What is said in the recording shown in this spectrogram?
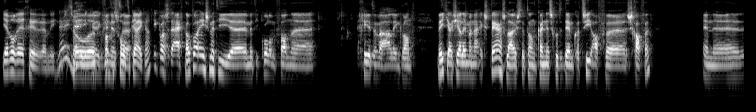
Jij wil reageren, Randy? Nee, Zo nee, ik, ik vind het vol te kijken. Ik was het eigenlijk ook wel eens met die, met die column van Geert en Waling. Want weet je, als je alleen maar naar experts luistert, dan kan je net zo goed de democratie afschaffen. en uh,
